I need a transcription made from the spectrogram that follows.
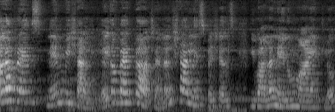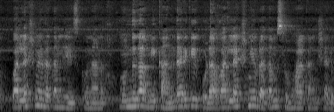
హలో ఫ్రెండ్స్ నేను మీ Shalini welcome back to our channel Shalini specials ఇవాళ నేను మా ఇంట్లో వరలక్ష్మి వ్రతం చేసుకున్నాను. ముందుగా మీకు అందరికీ కూడా వరలక్ష్మి వ్రతం శుభాకాంక్షలు.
